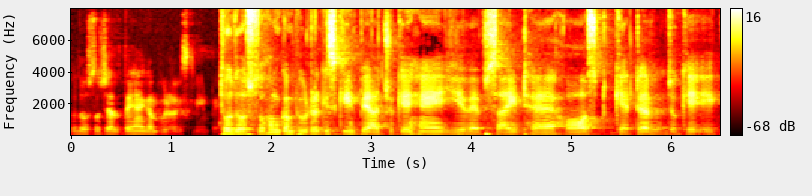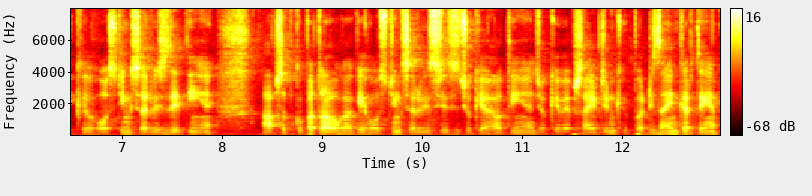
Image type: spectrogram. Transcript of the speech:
तो दोस्तों चलते हैं कंप्यूटर की स्क्रीन पे। तो दोस्तों हम कंप्यूटर की स्क्रीन पे आ चुके हैं। ये वेबसाइट है होस्ट गेटर जो कि एक होस्टिंग सर्विस देती हैं। आप सबको पता होगा कि होस्टिंग सर्विसेज़ जो क्या होती हैं, जो कि वेबसाइट जिनके ऊपर डिज़ाइन करते हैं।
